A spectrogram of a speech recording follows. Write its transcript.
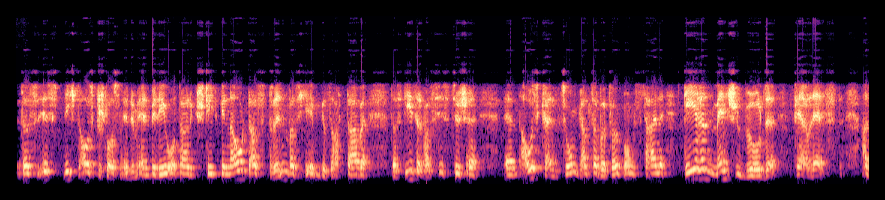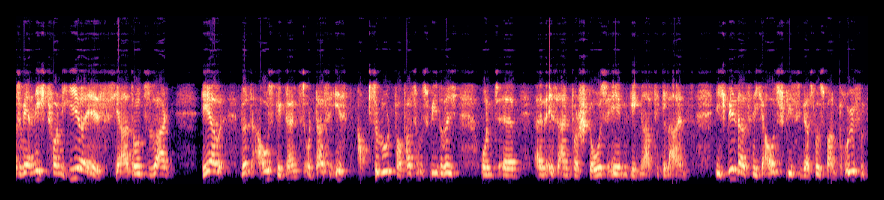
Das ist nicht ausgeschlossen. In dem NPD-Urteil steht genau das drin, was ich eben gesagt habe, dass diese rassistische äh, Ausgrenzung ganzer Bevölkerungsteile deren Menschenwürde verletzt. Also wer nicht von hier ist, ja sozusagen, der wird ausgegrenzt und das ist absolut verfassungswidrig und äh, ist ein Verstoß eben gegen Artikel 1. Ich will das nicht ausschließen, das muss man prüfen.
